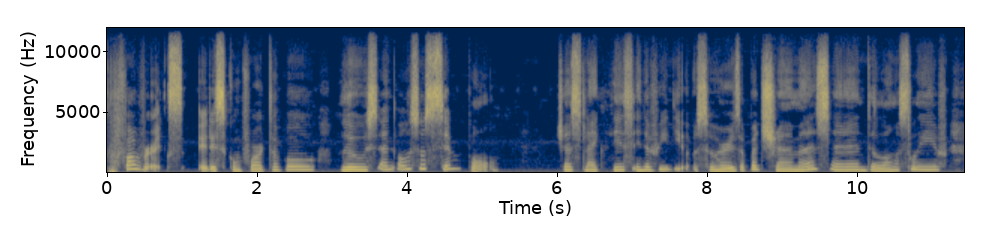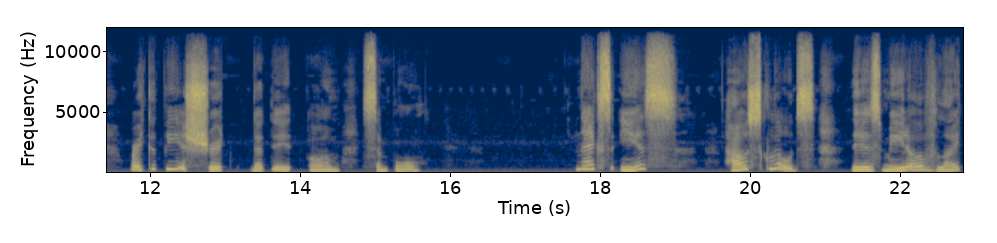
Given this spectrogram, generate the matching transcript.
fabrics. It is comfortable, loose, and also simple. Just like this in the video. So here is a pajamas and the long sleeve, or it could be a shirt that is um simple. Next is House clothes. It is made of light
